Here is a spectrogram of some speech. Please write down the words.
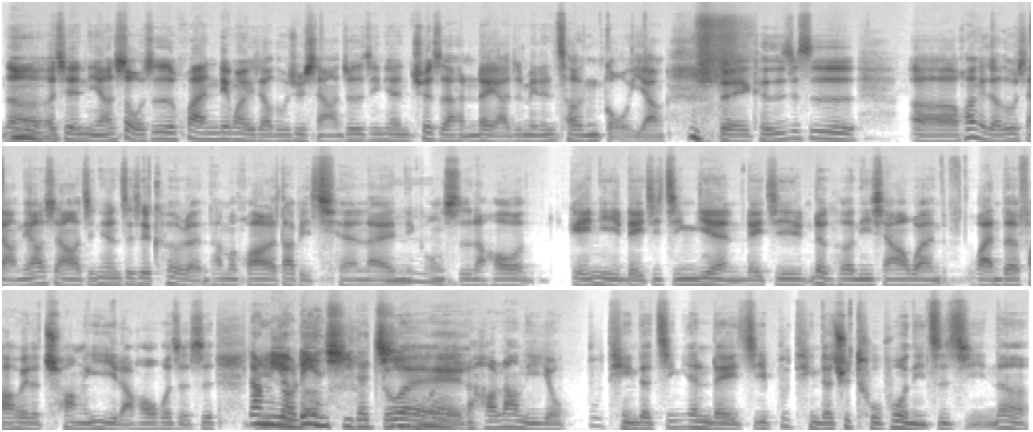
那而且你要是我是换另外一个角度去想，就是今天确实很累啊，就每天操跟狗一样，对。可是就是呃，换个角度想，你要想今天这些客人他们花了大笔钱来你公司，然后。给你累积经验，累积任何你想要玩玩的、发挥的创意，然后或者是让你有练习的机会，然后让你有不停的经验累积，不停的去突破你自己。那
